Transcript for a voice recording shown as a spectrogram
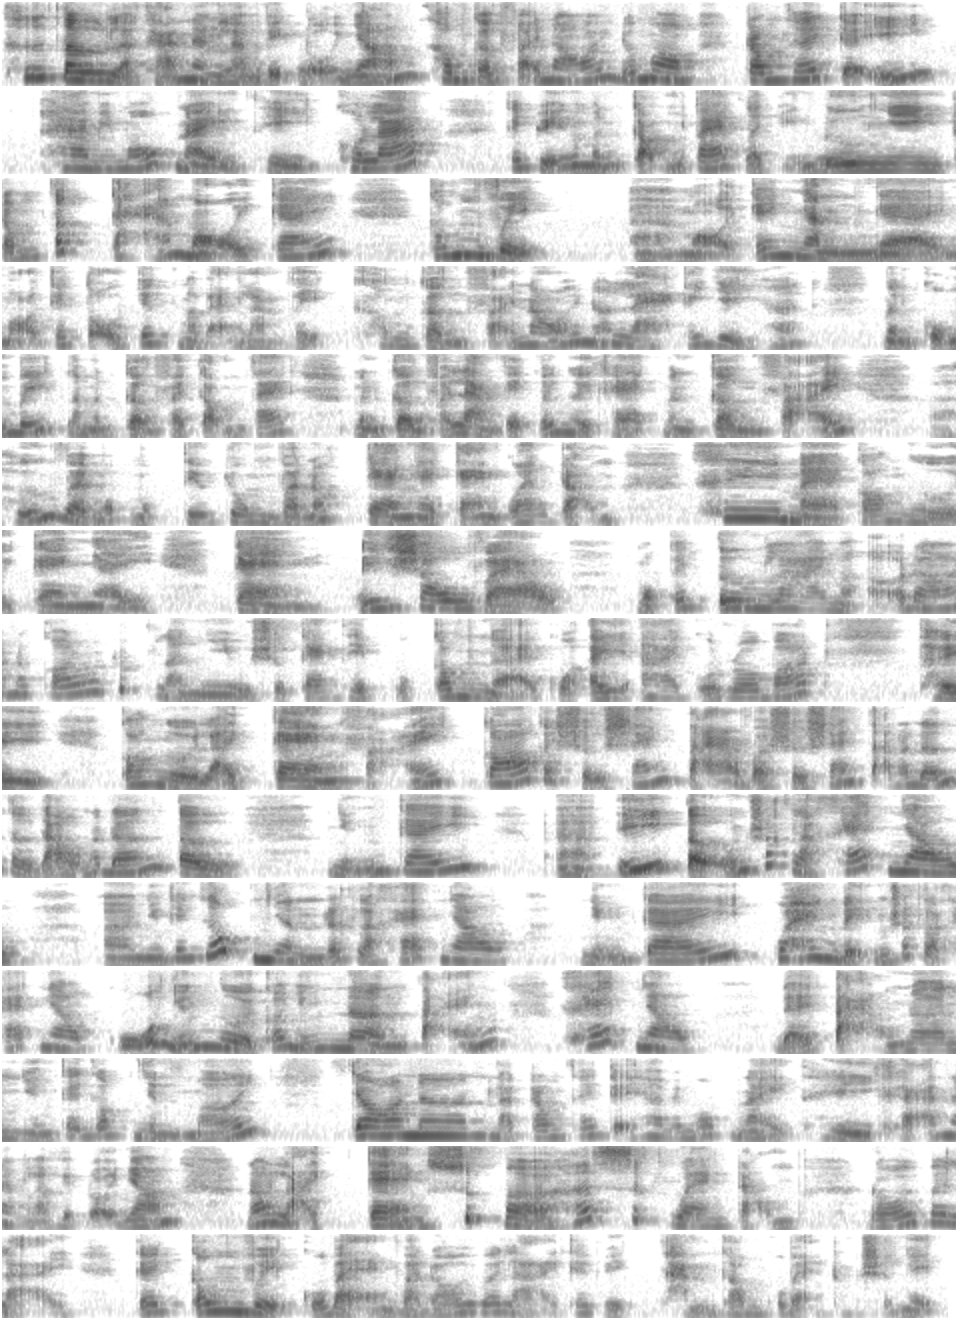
Thứ tư là khả năng làm việc đội nhóm, không cần phải nói, đúng không? Trong thế kỷ 21 này thì collab, cái chuyện mà mình cộng tác là chuyện đương nhiên trong tất cả mọi cái công việc à, mọi cái ngành nghề mọi cái tổ chức mà bạn làm việc không cần phải nói nó là cái gì hết. Mình cũng biết là mình cần phải cộng tác mình cần phải làm việc với người khác mình cần phải à, hướng về một mục tiêu chung và nó càng ngày càng quan trọng. Khi mà con người càng ngày càng đi sâu vào một cái tương lai mà ở đó nó có rất là nhiều sự can thiệp của công nghệ của AI của robot thì con người lại càng phải có cái sự sáng tạo và sự sáng tạo nó đến từ đâu? Nó đến từ những cái à, ý tưởng rất là khác nhau à, những cái góc nhìn rất là khác nhau, những cái quan điểm rất là khác nhau của những người có những nền tảng khác nhau để tạo nên những cái góc nhìn mới. Cho nên là trong thế kỷ 21 này thì khả năng làm việc đội nhóm nó lại càng super hết sức quan trọng đối với lại cái công việc của bạn và đối với lại cái việc thành công của bạn trong sự nghiệp.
